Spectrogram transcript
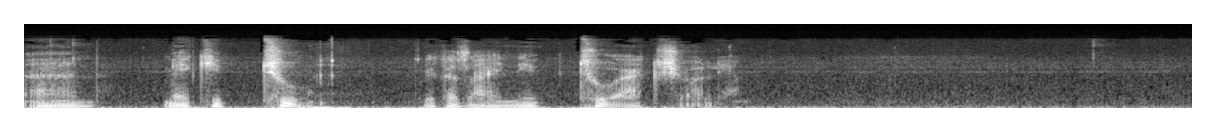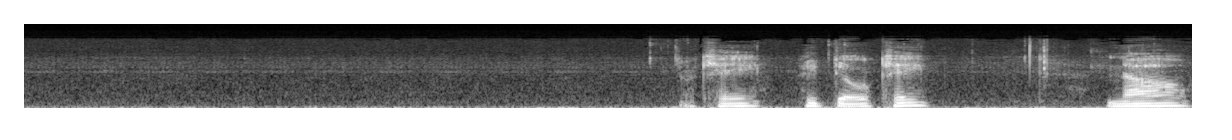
And make it 2 because I need 2 actually. Okay hit the ok now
